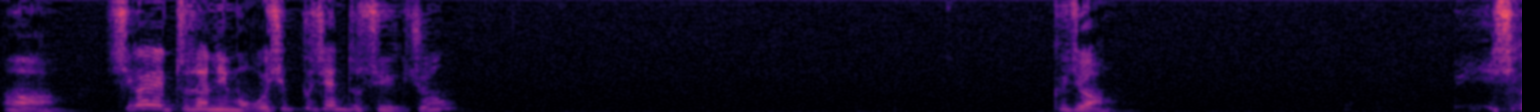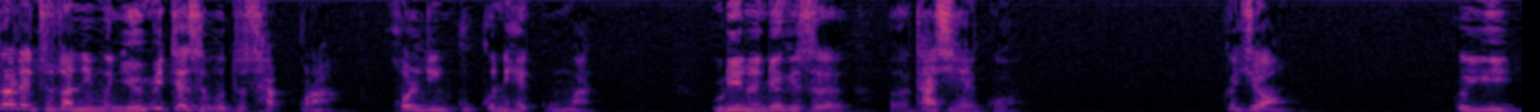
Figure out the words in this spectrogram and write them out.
어, 시간의 투자님은 50% 수익 중? 그죠? 시간의 투자님은 여 밑에서부터 샀구나. 홀딩 굳건히 했구만. 우리는 여기서 어, 다시 했고. 그죠? 그 이,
